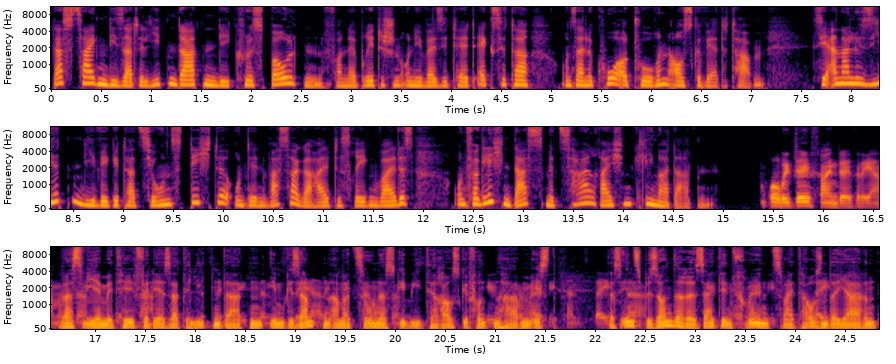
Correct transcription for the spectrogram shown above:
Das zeigen die Satellitendaten, die Chris Bolton von der britischen Universität Exeter und seine Co-Autoren ausgewertet haben. Sie analysierten die Vegetationsdichte und den Wassergehalt des Regenwaldes und verglichen das mit zahlreichen Klimadaten. Was wir mit Hilfe der Satellitendaten im gesamten Amazonasgebiet herausgefunden haben, ist, dass insbesondere seit den frühen 2000er Jahren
